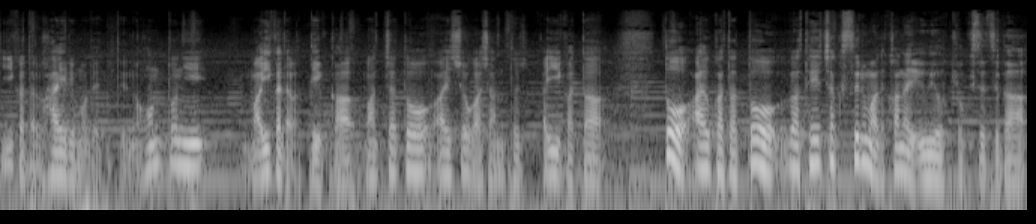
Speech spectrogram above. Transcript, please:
いい方が入るまでっていうのは本当に、まあ、いい方がっていうか抹茶と相性がちゃんといい方と合う方とが定着するまでかなり紆余曲折が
